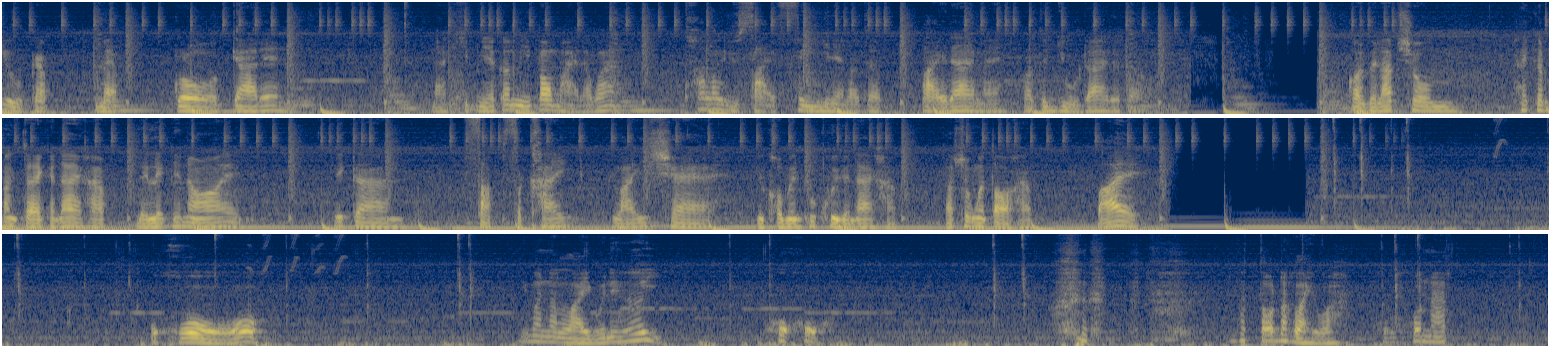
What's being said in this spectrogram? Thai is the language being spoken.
อยู่กับแมป Grow Garden นะคลิปนี้ก็มีเป้าหมายแล้วว่า ถ้าเราอยู่สายฟรีเนี่ยเราจะไปได้ไหม เราจะอยู่ได้หรือเปล่า ก่อนไปรับชมให้กำลังใจกันได้ครับ เล็กๆน้อยๆด้วยการ Subscribe ไลค์แชร์หรือคอมเมนต์พูดคุยกันได้ครับ รับชมกันต่อครับ ไป โอ้โห นี่มันอะไรวะเนี่ยเฮ้ยโอ้โห มา ต้นอะไรวะโอ้โหนัด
